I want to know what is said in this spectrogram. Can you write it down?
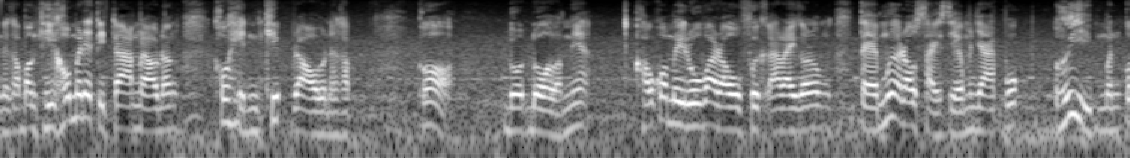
นะครับ บางทีเขาไม่ได้ติดตามเรานะเขาเห็นคลิปเรานะครับ ก็โดดๆแบบเนี้ยเขาก็ไม่รู้ว่าเราฝึกอะไรก็ต้องแต่เมื่อเราใส่เสียงบรรยายปุ๊บเฮ้ยมันก็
